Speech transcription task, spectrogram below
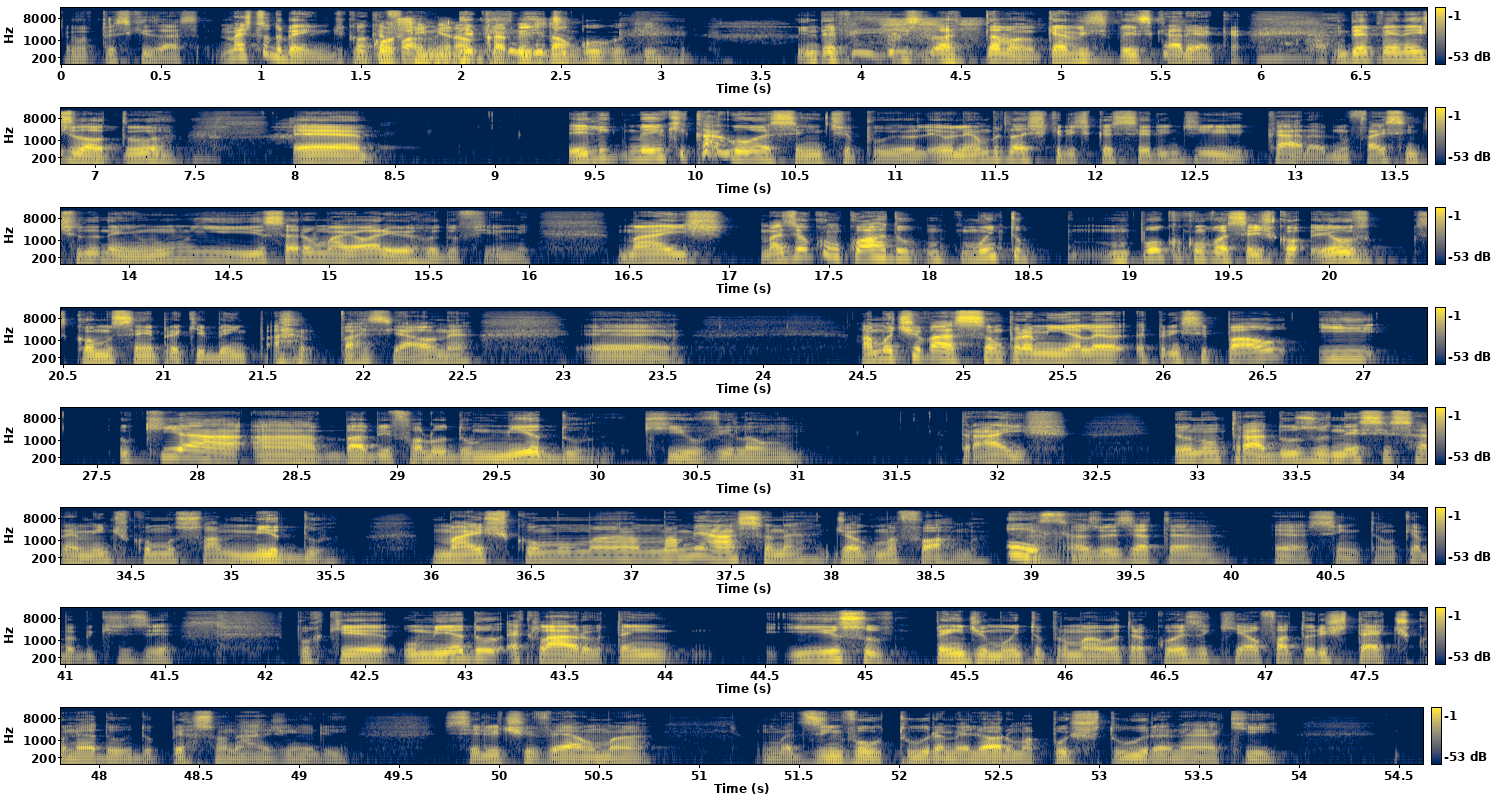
Eu vou pesquisar. Mas tudo bem, de qualquer não forma. Não, acabei de dar um Google aqui. Independente do. Tá bom, Kevin Space careca. Independente do autor, é ele meio que cagou, assim, tipo, eu, eu, lembro das críticas serem de, cara, não faz sentido nenhum e isso era o maior erro do filme. Mas, mas eu concordo muito, um pouco com vocês, eu, como sempre aqui, bem parcial, né? É, a motivação para mim, ela é, é principal e o que a, a Babi falou do medo que o vilão traz, eu não traduzo necessariamente como só medo, mas como uma, uma ameaça, né? De alguma forma. Né? Isso. Né? Às vezes até. É, sim, então o que a Babi quis dizer. Porque o medo, é claro, tem. E isso pende muito para uma outra coisa que é o fator estético, né? Do, do personagem ali. Se ele tiver uma, uma desenvoltura melhor, uma postura, né? Que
